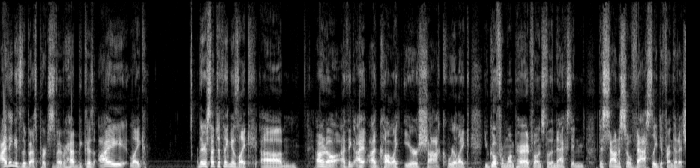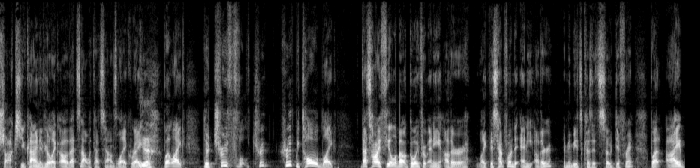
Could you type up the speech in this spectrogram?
I think it's the best purchase I've ever had because I like there's such a thing as like um I don't know. I think I, I'd call it like ear shock, where like you go from one pair of headphones to the next, and the sound is so vastly different that it shocks you. Kind of, you're like, oh, that's not what that sounds like, right? Yeah. But like the truthful truth, truth be told, like that's how I feel about going from any other like this headphone to any other, and maybe it's because it's so different. But I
